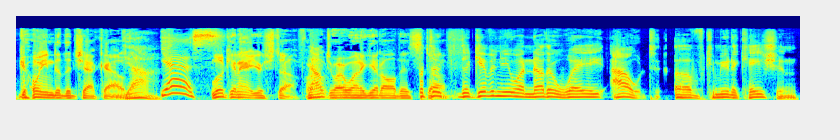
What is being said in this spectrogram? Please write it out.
going to the checkout. Yeah. Yes. Looking at your stuff. Now- do I want to get all this But they're, they're giving you another way out of communication.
